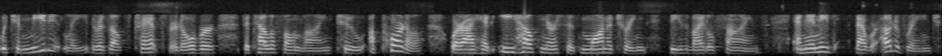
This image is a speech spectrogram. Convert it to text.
which immediately the results transferred over the telephone line to a portal where I had e-health nurses monitoring these vital signs and any that were out of range,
